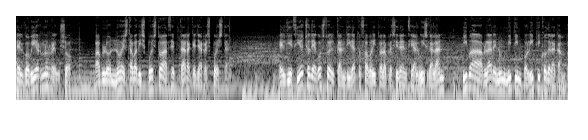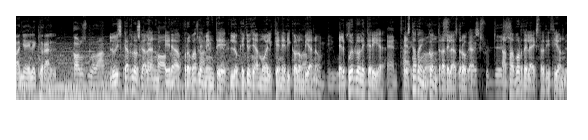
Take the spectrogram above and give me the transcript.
El gobierno rehusó. Pablo no estaba dispuesto a aceptar aquella respuesta. El 18 de agosto el candidato favorito a la presidencia, Luis Galán, iba a hablar en un mitin político de la campaña electoral. Luis Carlos Galán era probablemente lo que yo llamo el Kennedy colombiano. El pueblo le quería. Estaba en contra de las drogas, a favor de la extradición.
